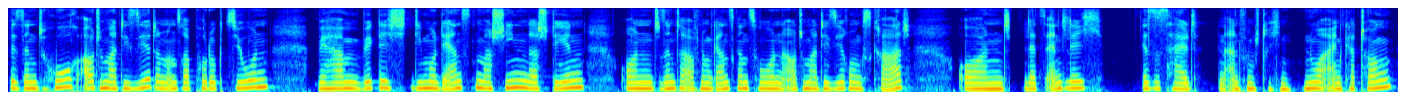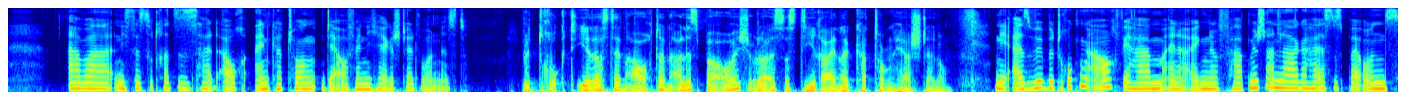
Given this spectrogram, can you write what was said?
Wir sind hoch automatisiert in unserer Produktion. Wir haben wirklich die modernsten Maschinen da stehen und sind da auf einem ganz, ganz hohen Automatisierungsgrad. Und letztendlich ist es halt in Anführungsstrichen nur ein Karton, aber nichtsdestotrotz ist es halt auch ein Karton, der aufwendig hergestellt worden ist. Bedruckt ihr das denn auch dann alles bei euch oder ist das die reine Kartonherstellung? Nee, also wir bedrucken auch. Wir haben eine eigene Farbmischanlage, heißt es bei uns.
